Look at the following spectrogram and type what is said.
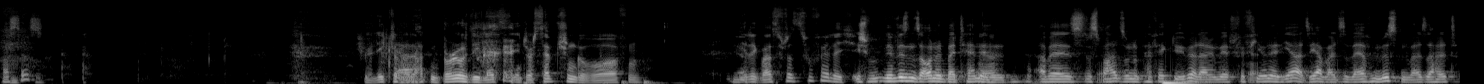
Passt das? Ich überlege gerade, Ja. hat ein Burrow die letzte Interception geworfen? Ja. Erik, weißt du das zufällig? Ich, wir wissen es auch nicht bei Tannehill, aber es, das war halt so eine perfekte Überleitung für 400 Yards. Ja, weil sie werfen müssten, weil sie halt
